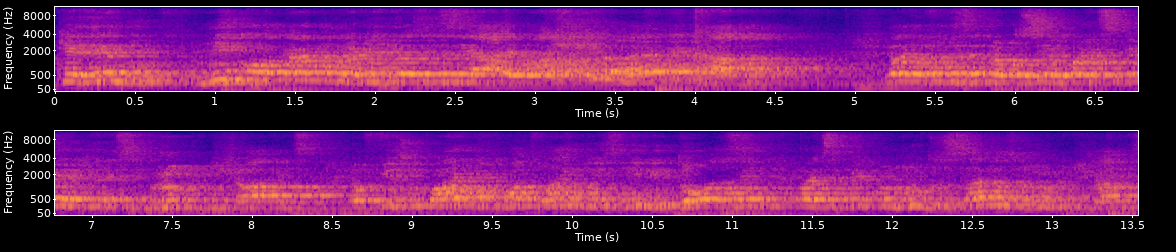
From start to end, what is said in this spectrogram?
querendo me colocar no lugar de Deus e dizer, ah, eu acho que não é pecado. E olha, eu vou dizer para você, eu participei aqui desse grupo de jovens, eu fiz o quarto encontro lá em 2012, participei por muitos anos do grupo de jovens,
